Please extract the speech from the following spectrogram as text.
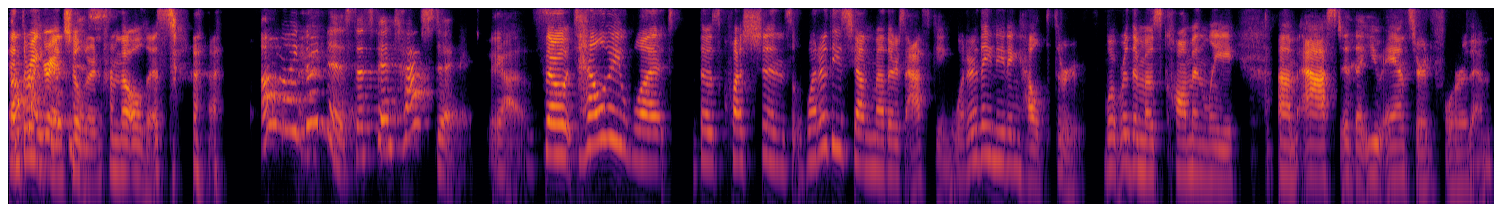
and oh three grandchildren goodness. from the oldest. oh my goodness, that's fantastic. Yeah. So tell me what those questions, what are these young mothers asking? What are they needing help through? What were the most commonly um, asked that you answered for them?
